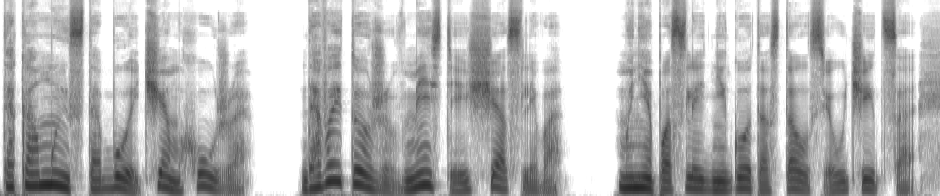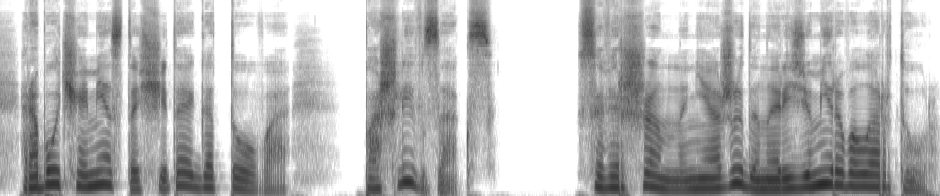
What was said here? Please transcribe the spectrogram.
Так а мы с тобой чем хуже? Давай тоже вместе и счастливо. Мне последний год остался учиться. Рабочее место, считай, готово. Пошли в ЗАГС. Совершенно неожиданно резюмировал Артур.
